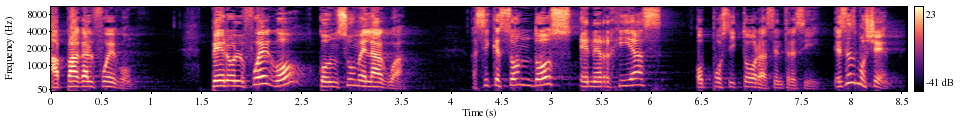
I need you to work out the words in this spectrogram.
apaga el fuego, pero el fuego consume el agua. Así que son dos energías opositoras entre sí. Ese es Moshe.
